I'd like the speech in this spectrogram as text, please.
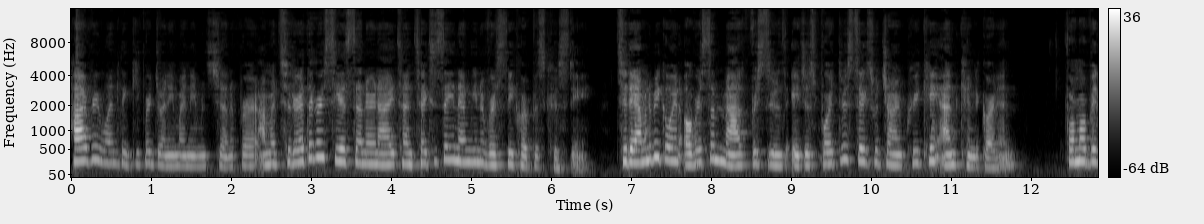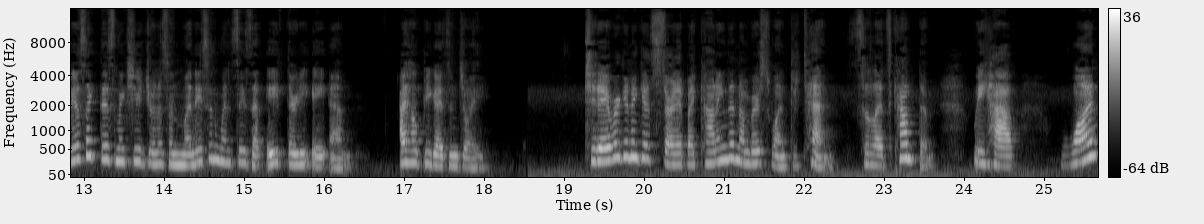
Hi everyone, thank you for joining. My name is Jennifer. I'm a tutor at the Garcia Center and I attend Texas A&M University Corpus Christi. Today I'm going to be going over some math for students ages 4 through 6 which are in pre-K and kindergarten. For more videos like this, make sure you join us on Mondays and Wednesdays at 8.30 a.m. I hope you guys enjoy. Today we're going to get started by counting the numbers 1 through 10. So let's count them. We have 1,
